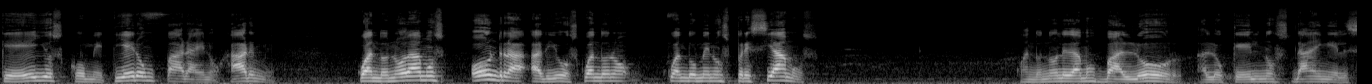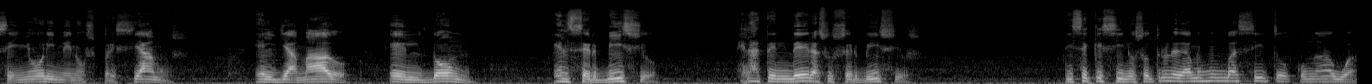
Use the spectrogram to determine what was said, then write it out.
que ellos cometieron para enojarme. Cuando no damos honra a Dios, cuando, no, cuando menospreciamos, cuando no le damos valor a lo que Él nos da en el Señor y menospreciamos el llamado, el don, el servicio, el atender a sus servicios, Dice que si nosotros le damos un vasito con agua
